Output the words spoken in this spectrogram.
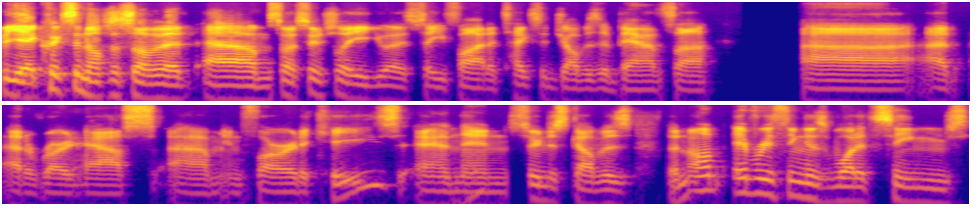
but yeah, quick synopsis of it. Um, so essentially, you're a UFC fighter takes a job as a bouncer uh, at, at a roadhouse um, in Florida Keys, and then soon discovers that not everything is what it seems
